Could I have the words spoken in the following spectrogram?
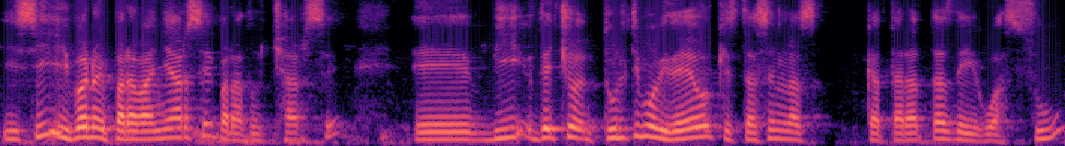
y, sí, y bueno, y para bañarse, para ducharse, eh, vi, de hecho, tu último video que estás en las cataratas de Iguazú,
